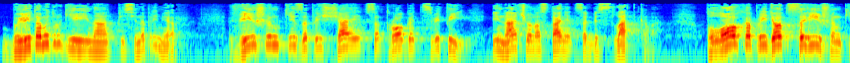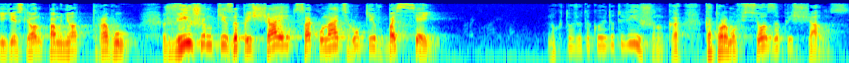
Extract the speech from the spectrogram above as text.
Были там и другие надписи, например, «Вишенке запрещается трогать цветы, иначе он останется без сладкого». Плохо придется вишенке, если он помнет траву. Вишенке запрещается окунать руки в бассейн. Но кто же такой этот Вишенка, которому все запрещалось?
